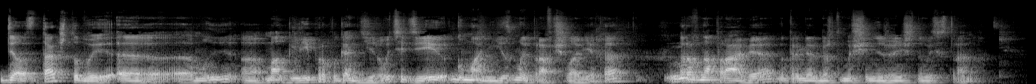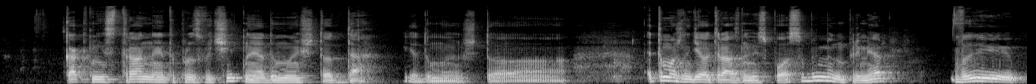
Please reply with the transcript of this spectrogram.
делать так, чтобы э, мы э, могли пропагандировать идеи гуманизма и прав человека, ну, равноправия, например, между мужчиной и женщиной в этих странах? Как ни странно это прозвучит, но я думаю, что да. Я думаю, что это можно делать разными способами. Например, вы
